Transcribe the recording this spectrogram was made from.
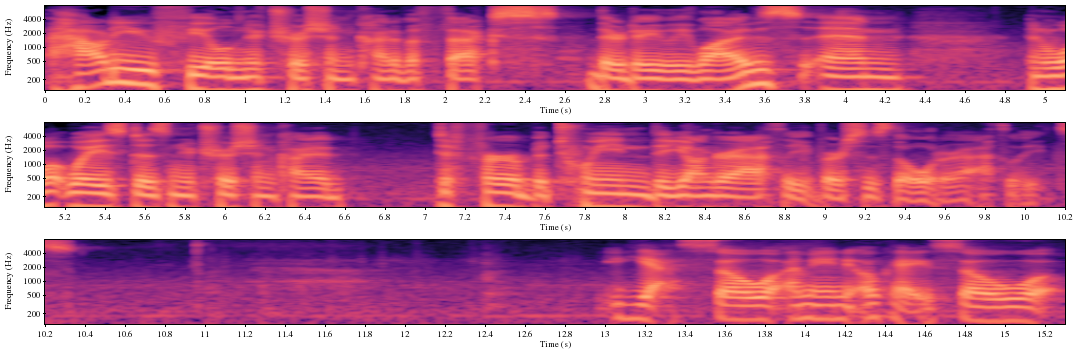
how do you feel nutrition kind of affects their daily lives and in what ways does nutrition kind of differ between the younger athlete versus the older athletes? Yes. So, I mean, okay. So,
